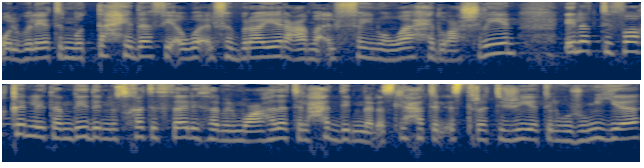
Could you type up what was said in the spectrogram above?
والولايات المتحدة في أوائل فبراير عام 2021 إلى اتفاق لتمديد النسخة الثالثة من معاهدة الحد من الأسلحة الاستراتيجية الهجومية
